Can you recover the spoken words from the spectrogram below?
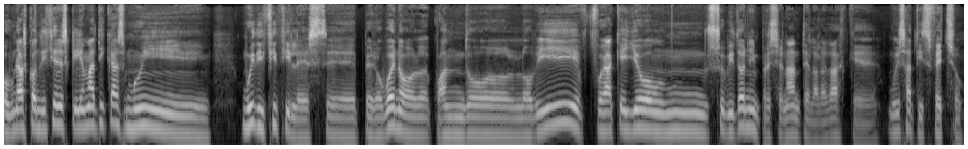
con unas condiciones climáticas muy muy difíciles, eh, pero bueno, cuando lo vi fue aquello un subidón impresionante, la verdad que muy satisfecho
